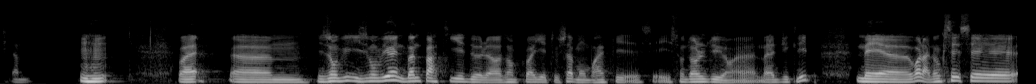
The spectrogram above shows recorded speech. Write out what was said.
finalement. Mhm. Ouais, Euh, ils ont vu, ils ont vu une bonne partie de leurs employés, tout ça. Bon, bref, ils, sont dans le dur, hein, Magic Leap. Mais euh, voilà, donc c'est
